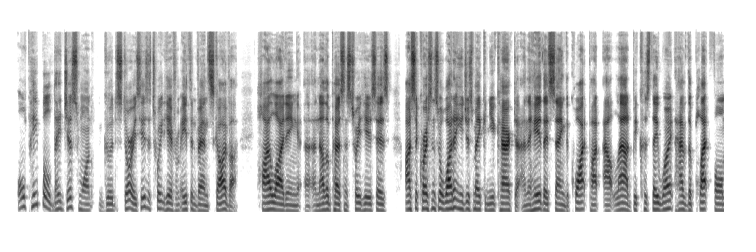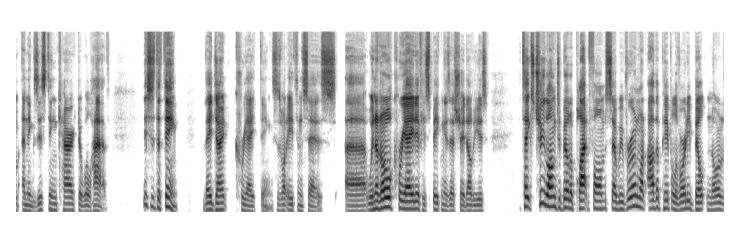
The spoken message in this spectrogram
all people, they just want good stories. Here's a tweet here from Ethan Van Sciver highlighting uh, another person's tweet here says, ask the questions, well, why don't you just make a new character? And here they're saying the quiet part out loud because they won't have the platform an existing character will have. This is the thing. They don't create things, this is what Ethan says. Uh, we're not all creative. He's speaking as SJWs. It takes too long to build a platform, so we've ruined what other people have already built in order,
